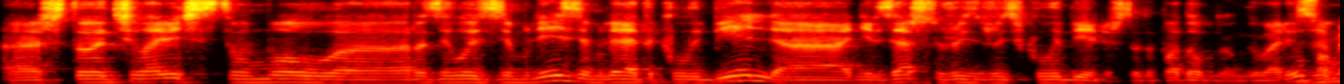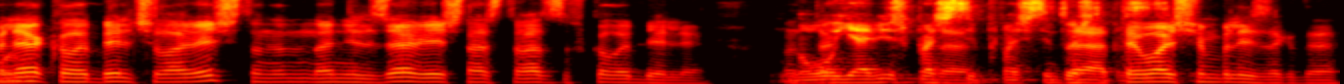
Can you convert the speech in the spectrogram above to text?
э, что человечество, мол, э, родилось в земле, земля – это колыбель, а нельзя всю жизнь жить в колыбели, что-то подобное он говорил. Земля – колыбель человечества, но нельзя вечно оставаться в колыбели. Вот ну, так. я, вижу, почти, да. почти точно. Да, ты очень близок, да.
